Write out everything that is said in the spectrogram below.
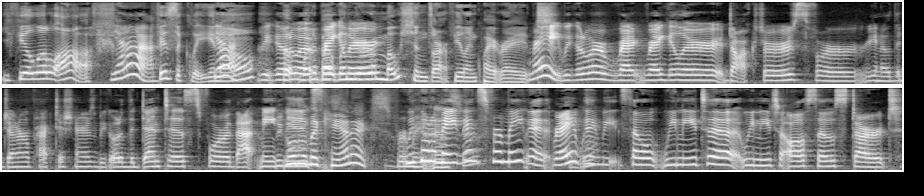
You feel a little off. Yeah. Physically, you Yeah. know? We go But to a what about when your emotions aren't feeling quite right. Right. We go to our re- regular doctors for, you know, the general practitioners. We go to the dentist for that maintenance. We go to mechanics for maintenance. we go to maintenance for maintenance, right? We, mm-hmm. we, so we need to we need to also start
